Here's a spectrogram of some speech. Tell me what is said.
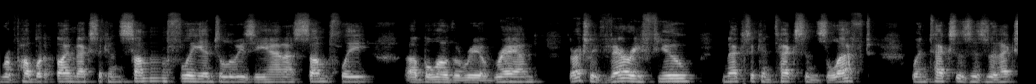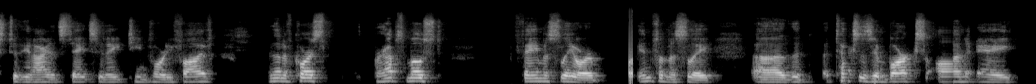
republic by Mexicans. Some flee into Louisiana, some flee uh, below the Rio Grande. There are actually very few Mexican Texans left when Texas is annexed to the United States in 1845. And then, of course, perhaps most famously or infamously, uh, the uh, Texas embarks on a,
